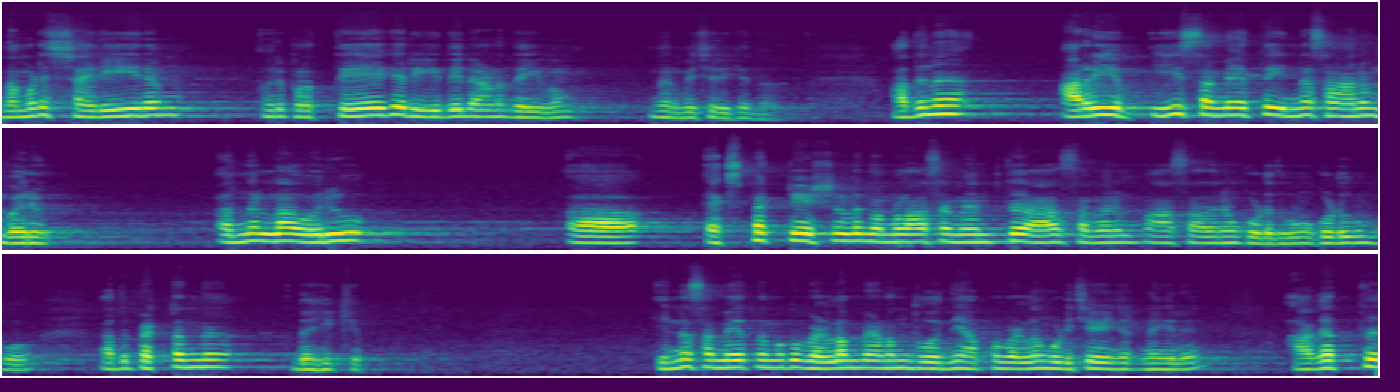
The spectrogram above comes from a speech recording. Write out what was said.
നമ്മുടെ ശരീരം ഒരു പ്രത്യേക രീതിയിലാണ് ദൈവം നിർമ്മിച്ചിരിക്കുന്നത്. അതിന് അറിയും ഈ സമയത്ത് ഇന്ന സാധനം വരും എന്നുള്ള ഒരു എക്സ്പെക്റ്റേഷനിൽ നമ്മൾ ആ സമയത്ത് ആ സമയം ആ സാധനം കൊടുക്കും കൊടുക്കുമ്പോൾ അത് പെട്ടെന്ന് ദഹിക്കും. ഇന്ന സമയത്ത് നമുക്ക് വെള്ളം വേണം എന്ന് തോന്നി അപ്പോൾ വെള്ളം കുടിച്ചു കഴിഞ്ഞിട്ടുണ്ടെങ്കിൽ അകത്ത്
